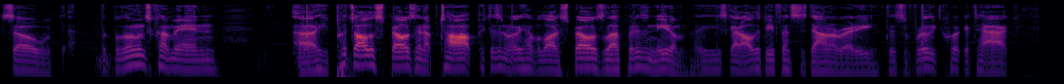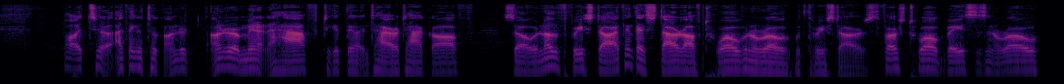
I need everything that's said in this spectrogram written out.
So the balloons come in uh, he puts all the spells in up top. He doesn't really have a lot of spells left, but doesn't need them. He's got all the defenses down already. There's a really quick attack. Probably took, I think it took under under a minute and a half to get the entire attack off. So another three star. I think they started off 12 in a row with three stars. First 12 bases in a row,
